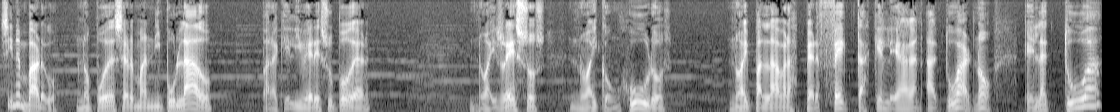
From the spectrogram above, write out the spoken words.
Sin embargo, no puede ser manipulado para que libere su poder. No hay rezos, no hay conjuros, no hay palabras perfectas que le hagan actuar. No, Él actúa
